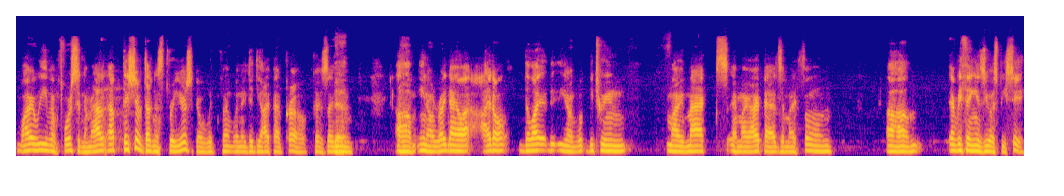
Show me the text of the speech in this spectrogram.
why are we even forcing them out? They should have done this three years ago with when they did the iPad Pro. Because I mean, um, you know, right now I, I don't the light. You know, between my Macs and my iPads and my phone, um, everything is USB C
